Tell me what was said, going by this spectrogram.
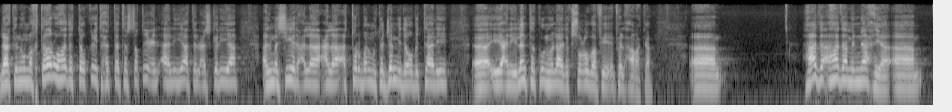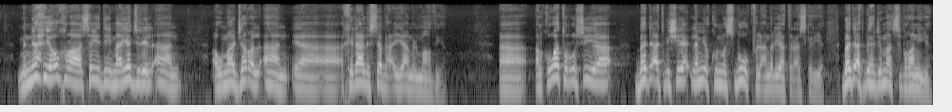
لكن هم اختاروا هذا التوقيت حتى تستطيع الآليات العسكرية المسير على على التربة المتجمدة وبالتالي آه، يعني لن تكون هنالك صعوبة في في الحركة. هذا هذا من ناحية. من ناحية أخرى سيدي ما يجري الآن أو ما جرى الآن آه، خلال السبع أيام الماضية. آه، القوات الروسية بدأت بشيء لم يكن مسبوق في العمليات العسكرية بدأت بهجمات سبرانيه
